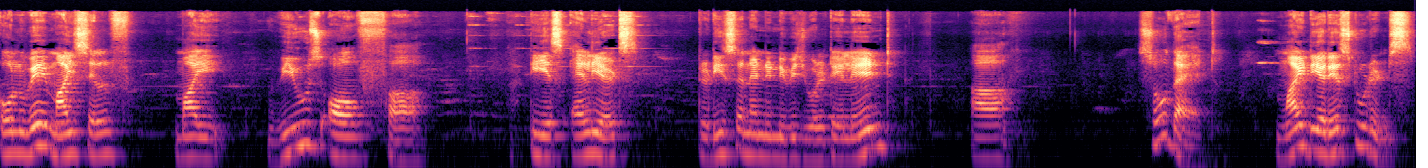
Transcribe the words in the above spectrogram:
convey myself my views of uh, T.S. Eliot's tradition and individual talent uh, so that my dear students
